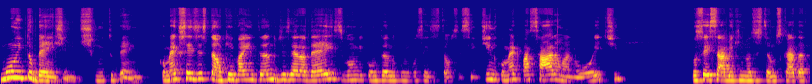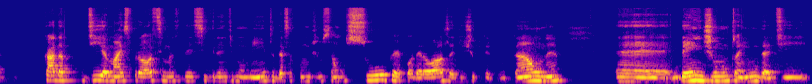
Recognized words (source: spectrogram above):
Muito bem, gente, muito bem. Como é que vocês estão? Quem vai entrando de 0 a 10, vão me contando como vocês estão se sentindo, como é que passaram a noite. Vocês sabem que nós estamos cada, cada dia mais próximas desse grande momento, dessa conjunção super poderosa de Júpiter e Plutão, né? É, bem junto ainda de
